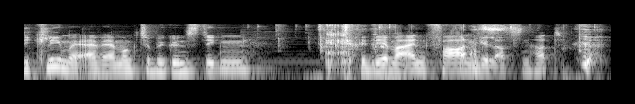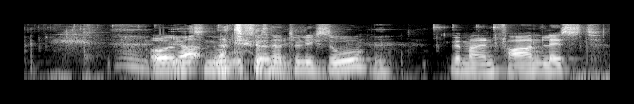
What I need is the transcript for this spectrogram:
die Klimaerwärmung zu begünstigen, indem er einen fahren Was? gelassen hat. Und Ja, nun ist es natürlich. natürlich so, wenn man einen fahren lässt,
